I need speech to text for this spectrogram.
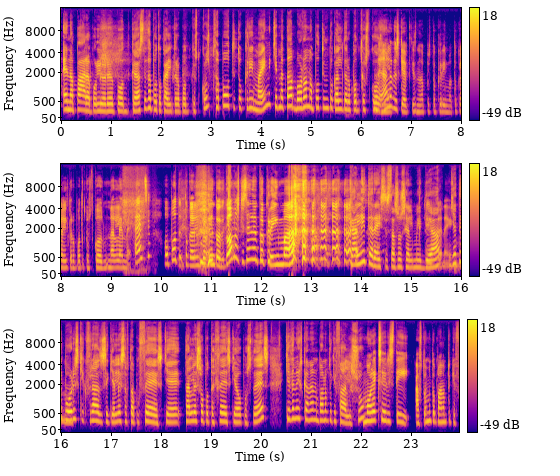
ένα πάρα πολύ ωραίο podcast. Δεν θα πω το καλύτερο podcast του κόσμου, θα πω ότι το κρίμα είναι και μετά μπορώ να πω ότι είναι το καλύτερο podcast του κόσμου. Ναι, αλλά δεν σκέφτηκες να πεις το κρίμα, το καλύτερο podcast του κόσμου, να λέμε έτσι. Οπότε το καλύτερο είναι το δικό μας και εσένα είναι το κρίμα. Καλύτερα είσαι στα social media, Καλύτερα είμαι, γιατί ναι. μπορείς και εκφράζεσαι και λες αυτά που θες και τα λες όποτε θες και όπως θες και δεν έχεις κανέναν πάνω από το κεφάλι σου. Μωρέ, ξέρεις τι, αυτό με το πάνω από το κεφάλι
